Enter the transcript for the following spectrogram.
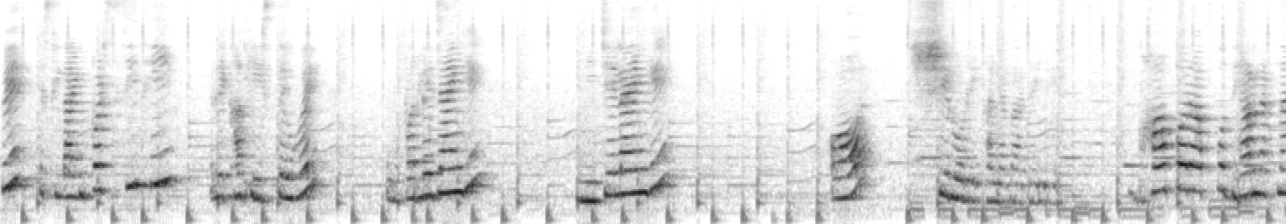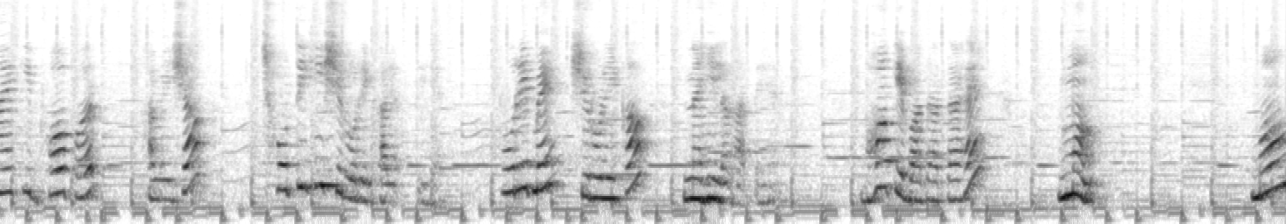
फिर इस लाइन पर सीधी रेखा खींचते हुए ऊपर ले जाएँगे, नीचे लाएँगे और शिरो रेखा लगा देंगे। भ पर आपको ध्यान रखना है कि भ पर हमेशा छोटी ही शिरो रेखा लगती है। पूरे में शिरो रेखा नहीं लगाते हैं। भ के बाद आता है म। म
